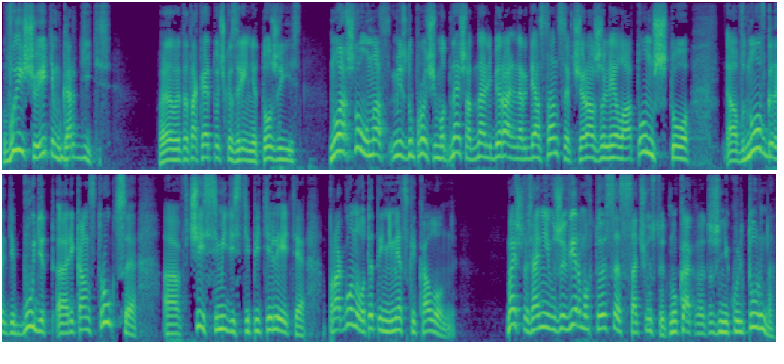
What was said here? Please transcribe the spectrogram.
вы еще этим гордитесь. Э, это такая точка зрения тоже есть. Ну а что у нас, между прочим, вот знаешь, одна либеральная радиостанция вчера жалела о том, что э, в Новгороде будет реконструкция в честь 75-летия прогона вот этой немецкой колонны. Понимаешь, то есть они уже вермахту СС сочувствуют. Ну как, ну это же не культурно.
